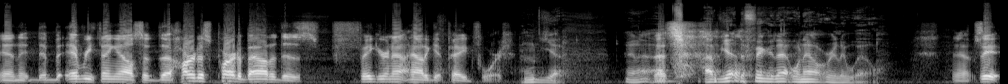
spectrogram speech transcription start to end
and it, everything else. The hardest part about it is figuring out how to get paid for it. Mm, yeah, and I, That's I've yet to figure that one out really well. yeah. See,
